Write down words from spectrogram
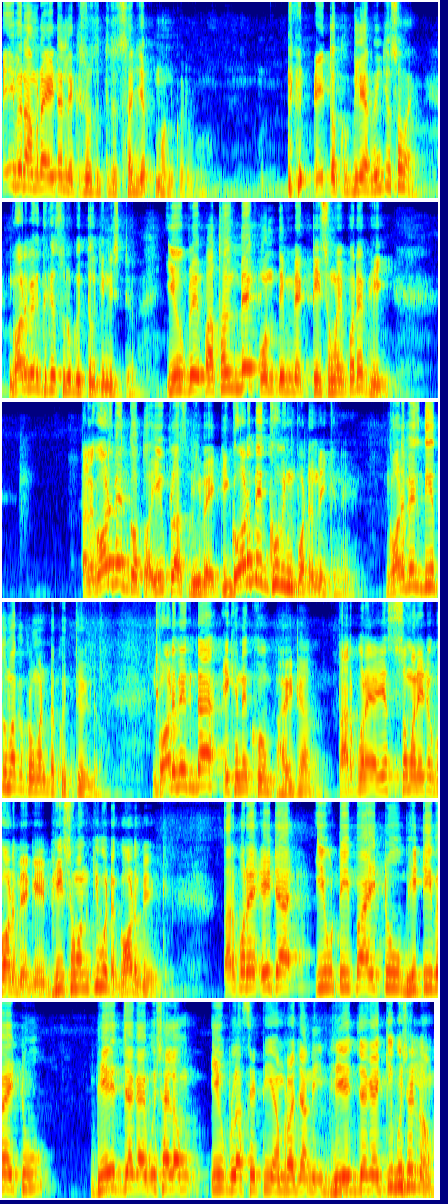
এইবার আমরা এটা লেখচিত্রের সাহায্যে প্রমাণ করব। এই তথ্য ক্লিয়ার হয়েছে সবাই? গড় বেগ থেকে শুরু করতে হবে জিনিসটা। ইউ প্রাথমিক বেগ, অন্তিম বেগ টি সময় পরে ভি তাহলে গড় বেগ কত? U plus V by T গড় বেগ খুব ইম্পর্টেন্ট এখানে। গড় বেগ দিয়ে তোমাকে প্রমাণটা করতে হইল। গড় বেগটা এখানে খুব ভাইটাল তারপরে এস সমান এটা গড় বেগ এই ভি সমান কি বটে? গড় বেগ তারপরে এইটা U T by two V T by two V এর জায়গায় বুঝাইলাম ইউ প্লাস এটি আমরা জানি ভি এর জায়গায় কি বুঝাইলাম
